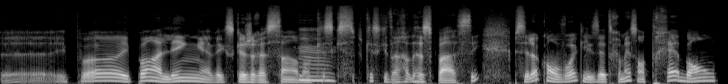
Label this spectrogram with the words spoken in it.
n'est euh, pas, est pas en ligne avec ce que je ressens. Donc, qu'est-ce hmm. qui, qu'est-ce qui est en train de se passer? Puis c'est là qu'on voit que les êtres humains sont très bons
